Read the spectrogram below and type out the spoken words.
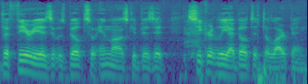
The theory is it was built so in-laws could visit. Secretly, I built it to LARP in.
